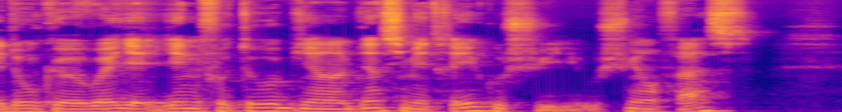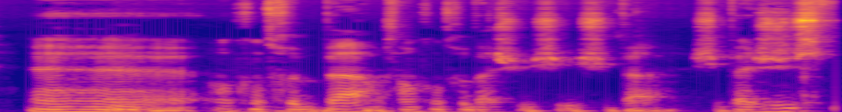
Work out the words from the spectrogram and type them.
Et donc ouais il y a, y a, une photo bien bien symétrique où je suis où je suis en face. Euh, en contrebas, enfin en contrebas, je, je, je, suis pas, je suis pas juste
